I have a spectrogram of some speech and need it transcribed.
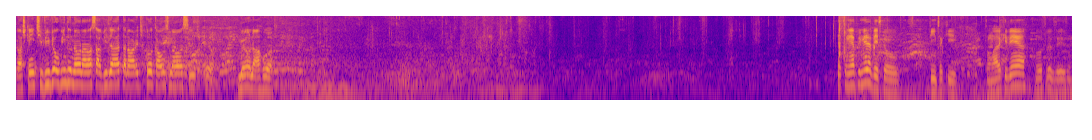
Eu acho que a gente vive ouvindo não na nossa vida, tá na hora de colocar uns não assim, tipo, meu na rua. Essa é a primeira vez que eu pinto aqui. Tomara que venha outras vezes, né?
